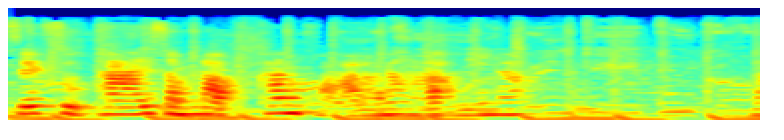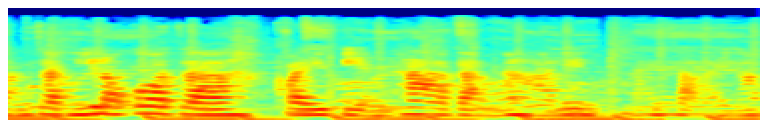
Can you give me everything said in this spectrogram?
เซตสุดท้ายสำหรับข้างขวาแล้วนะคะอันนี้นะ งจากนี้เราก็จะไปเปลี่ยนท่ากันนะคะเล่นด้านซ้ายนะ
